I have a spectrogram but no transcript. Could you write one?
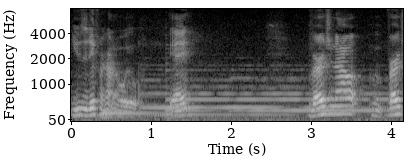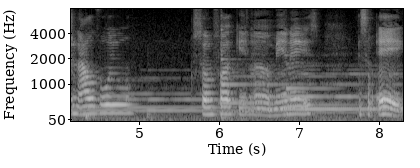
Use a different kind of oil. Okay? Virgin out virgin olive oil, some fucking uh, mayonnaise, and some egg.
